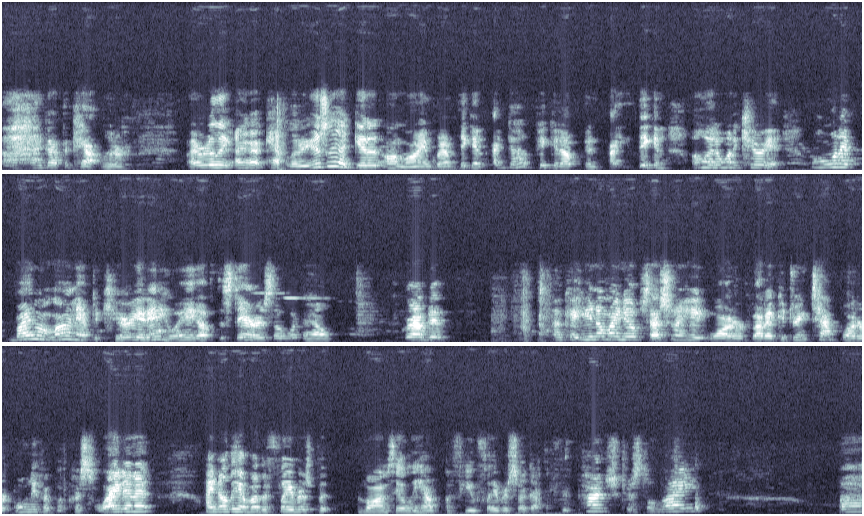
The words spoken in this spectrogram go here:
Ah, I got the cat litter. I really, I got cat litter. Usually I get it online, but I'm thinking I gotta pick it up, and I'm thinking, oh, I don't want to carry it. Well, when I buy it online, I have to carry it anyway up the stairs. So what the hell? Grabbed it. Okay, you know my new obsession. I hate water, but I could drink tap water only if I put Crystal Light in it. I know they have other flavors, but Vons they only have a few flavors, so I got the fruit punch, Crystal Light. Uh,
